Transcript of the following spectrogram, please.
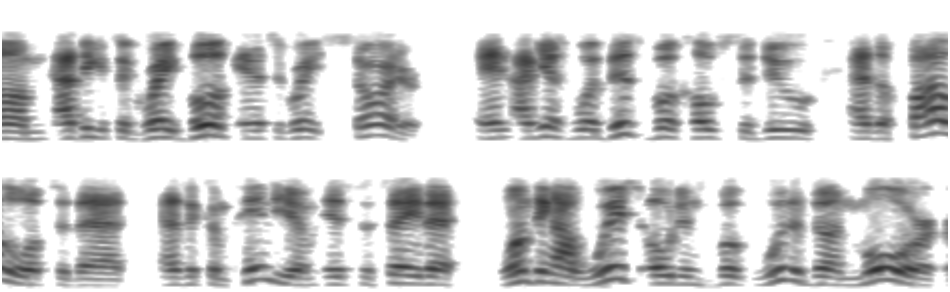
Um, I think it's a great book and it's a great starter. And I guess what this book hopes to do as a follow up to that, as a compendium, is to say that one thing I wish Oden's book would have done more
